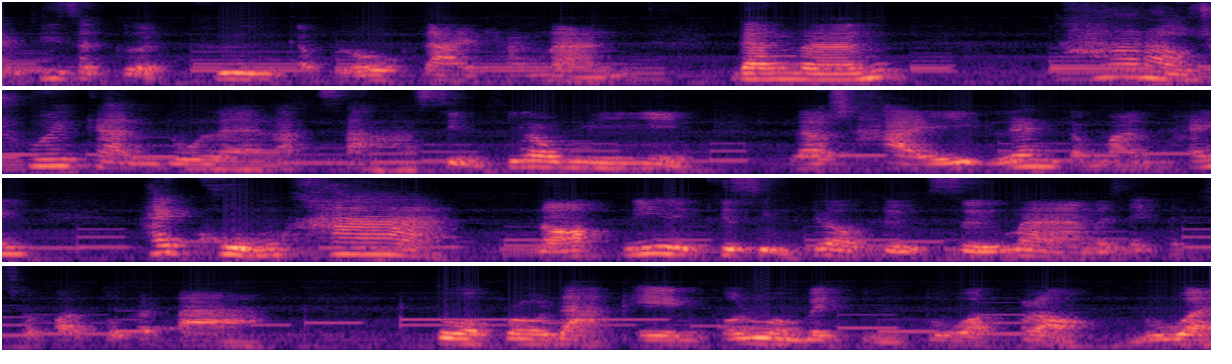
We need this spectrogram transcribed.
ด์ที่จะเกิดขึ้นกับโลกได้ทั้งนั้น ดังนั้นถ้าเราช่วยกันดูแลรักษาสิ่งที่เรามี แล้วใช้เล่นกับมันให้ให้คุ้มค่าเนาะนี่คือสิ่งที่เราถือซื้อมาไม่ใช่แค่เฉพาะตุ๊กตา ตัวโปรดักต์เองก็รวมไปถึงตัวกล่องด้วย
